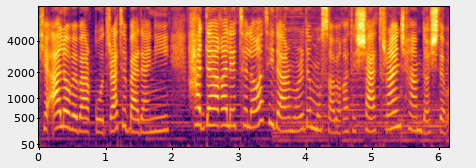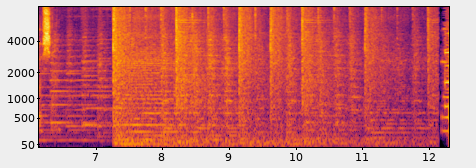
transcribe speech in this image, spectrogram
که علاوه بر قدرت بدنی حداقل اطلاعاتی در مورد مسابقات شطرنج هم داشته باشن. اگر,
